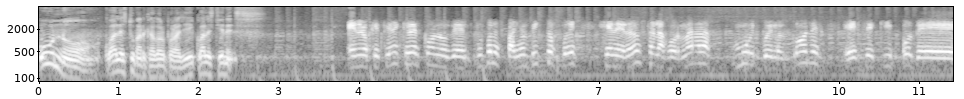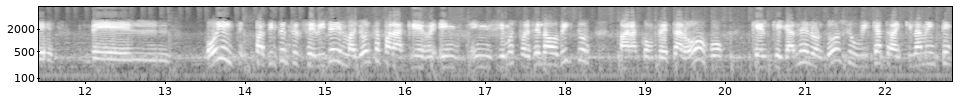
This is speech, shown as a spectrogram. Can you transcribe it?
1. ¿Cuál es tu marcador por allí? ¿Cuáles tienes? en lo que tiene que ver con lo del fútbol español, Víctor fue generado hasta la jornada muy buenos goles. Ese equipo de del Hoy hay partido entre el Sevilla y el Mallorca para que iniciemos por ese lado, Víctor, para completar. Ojo, que el que gane los dos se ubica tranquilamente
